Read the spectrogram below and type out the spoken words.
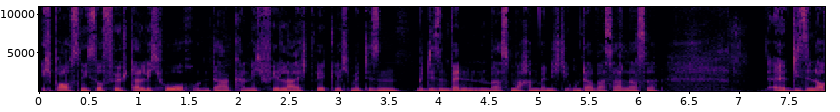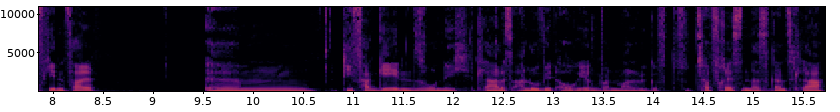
ich brauche es nicht so fürchterlich hoch und da kann ich vielleicht wirklich mit diesen, mit diesen Wänden was machen, wenn ich die unter Wasser lasse. Äh, die sind auf jeden Fall, ähm, die vergehen so nicht. Klar, das Alu wird auch irgendwann mal zerfressen, das ist ganz klar.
